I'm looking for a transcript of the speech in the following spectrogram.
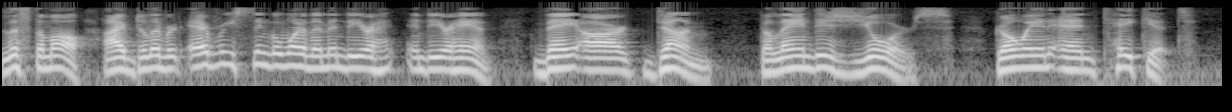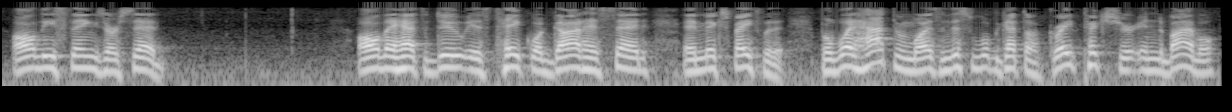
List them all. I've delivered every single one of them into your, into your hand. They are done. The land is yours. Go in and take it. All these things are said. All they have to do is take what God has said and mix faith with it. But what happened was, and this is what we got the great picture in the Bible,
